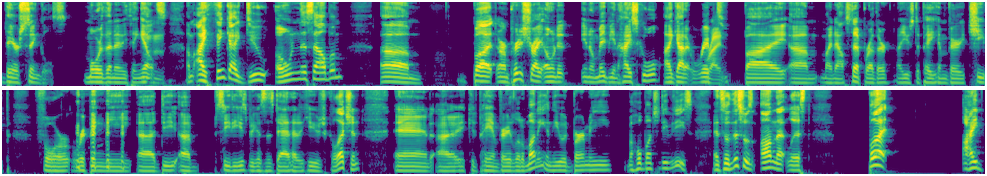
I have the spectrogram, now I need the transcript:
their singles more than anything else. Um, I think I do own this album, um, but I'm pretty sure I owned it. You know, maybe in high school, I got it ripped Right. by um, my now stepbrother. I used to pay him very cheap for ripping me uh, D, uh, CDs because his dad had a huge collection, and I could pay him very little money, and he would burn me a whole bunch of DVDs. And so this was on that list, but I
